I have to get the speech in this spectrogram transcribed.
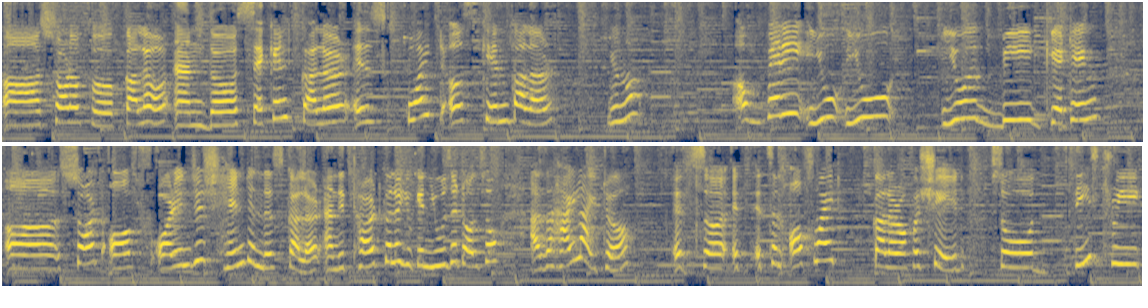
uh, sort of uh, color and the second color is quite a skin color. You know a very you you you'll be getting a sort of orangish hint in this color. And the third color you can use it also as a highlighter it's uh, it, it's an off-white color of a shade. So these three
